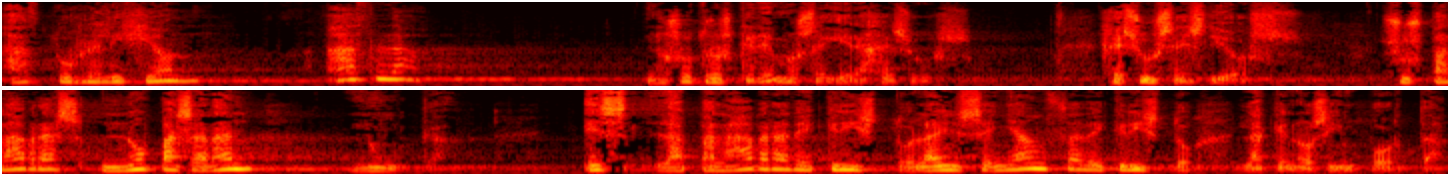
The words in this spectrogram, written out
Haz tu religión hazla. Nosotros queremos seguir a Jesús. Jesús es Dios. Sus palabras no pasarán nunca. Es la palabra de Cristo, la enseñanza de Cristo la que nos importa.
